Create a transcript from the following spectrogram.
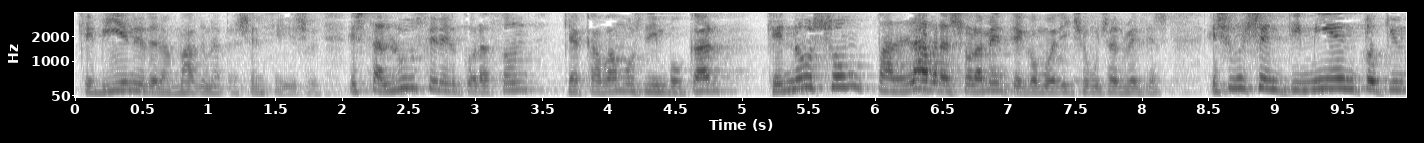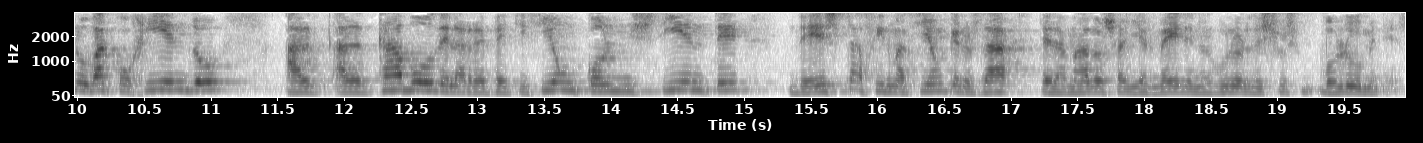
que viene de la magna presencia de Jesús. Esta luz en el corazón que acabamos de invocar, que no son palabras solamente, como he dicho muchas veces, es un sentimiento que uno va cogiendo al, cabo de la repetición consciente de esta afirmación que nos da el amado Saint Germain en algunos de sus volúmenes.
